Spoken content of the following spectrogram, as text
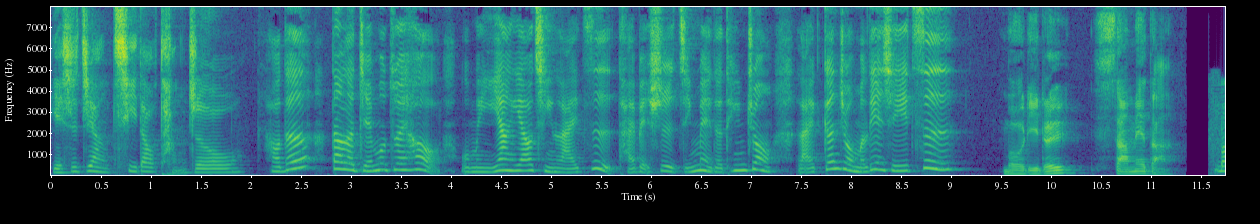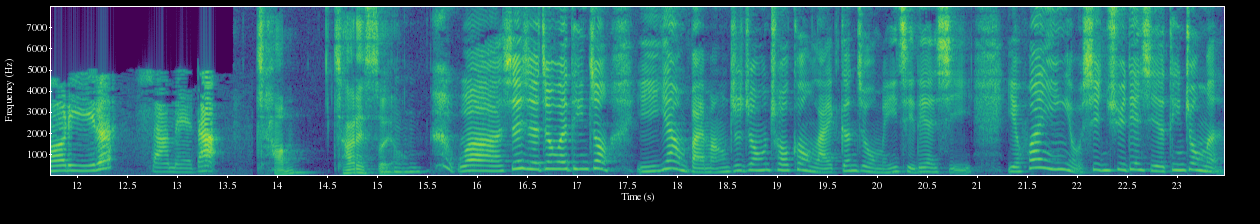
也是这样气到躺着哦。好的，到了节目最后，我们一样邀请来自台北市景美的听众来跟着我们练习一次。 머리를싸매다 머리를싸매다. 참 잘했어요. 哇，谢谢这位听众，一样百忙之中抽空来跟着我们一起练习，也欢迎有兴趣练习的听众们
